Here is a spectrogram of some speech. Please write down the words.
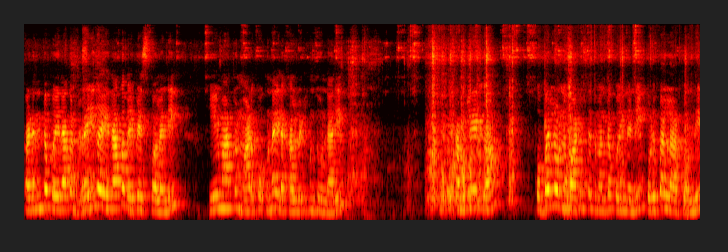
తడంతా పోయేదాకా డ్రైగా అయ్యేదాకా వేపేసుకోవాలండి. ఏ మాత్రం మాడుకోకుండా ఇలా కలబెట్టుకుంటూ ఉండాలి. ఇప్పుడు కంప్లీట్గా కొబ్బరిలో ఉన్న వాటర్ శాతం అంతా పోయిందండి. పొడి పళ్ళాడుతుంది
